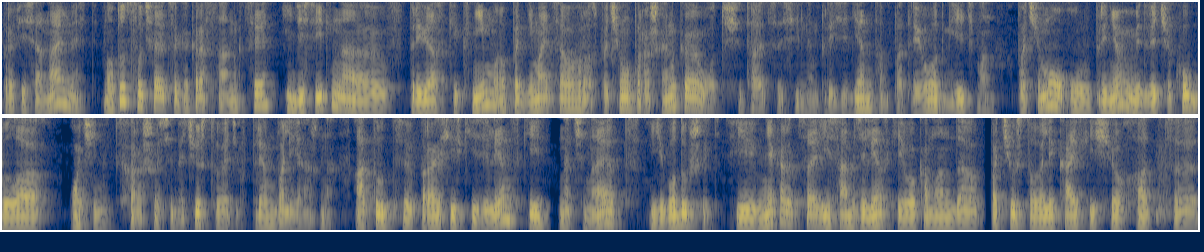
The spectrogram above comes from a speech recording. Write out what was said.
профессиональность. Но тут случаются как раз санкции, и действительно в привязке к ним поднимается вопрос, почему Порошенко вот, считается сильным президентом, патриот, гетьман. Почему у, при нем Медведчуку была очень хорошо себя чувствовать, прям вальяжно. А тут пророссийский Зеленский начинает его душить. И мне кажется, и сам Зеленский, и его команда почувствовали кайф еще от э,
